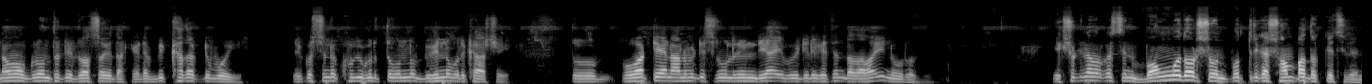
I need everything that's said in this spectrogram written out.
নামক গ্রন্থটির রচয়িতাকে এটা বিখ্যাত একটি বই। এই কোশ্চেনটা খুবই গুরুত্বপূর্ণ, বিভিন্ন পরীক্ষা আসে। তো poverty and un-British rule in India এই বইটি লিখেছেন দাদাভাই নৌরজি। একষট্টি নম্বর কোশ্চেন বঙ্গদর্শন পত্রিকার সম্পাদক কে ছিলেন?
